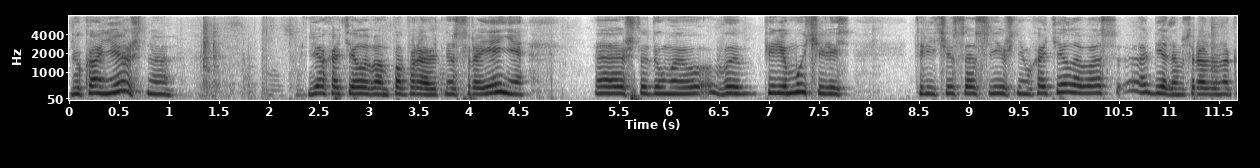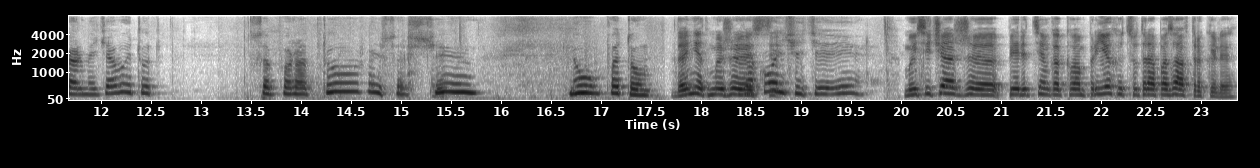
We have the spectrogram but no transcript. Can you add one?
Ну, конечно. Я хотела вам поправить настроение, э, что, думаю, вы перемучились три часа с лишним. Хотела вас обедом сразу накормить, а вы тут с аппаратурой, совсем. Ну, потом. Да нет, мы же... Закончите и... Мы сейчас же, перед тем, как к вам приехать, с утра позавтракали.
